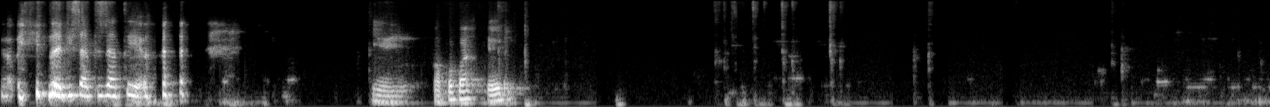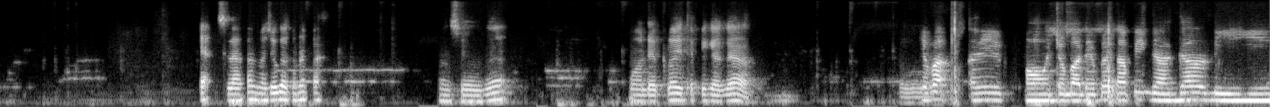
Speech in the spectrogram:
Nggak bisa. Tadi satu-satu ya. Iya, iya. apa pak ya udah ya silakan Mas Yoga kenapa Mas Yoga mau deploy tapi gagal Ya Pak, tadi mau coba deploy tapi gagal di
